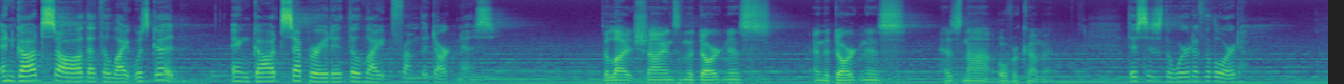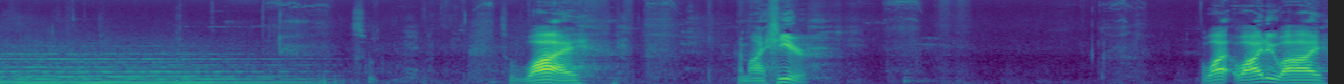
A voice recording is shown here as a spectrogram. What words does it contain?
And God saw that the light was good, and God separated the light from the darkness. The light shines in the darkness, and the darkness has not overcome it. This is the word of the Lord. So, why am I here? Why, why do I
